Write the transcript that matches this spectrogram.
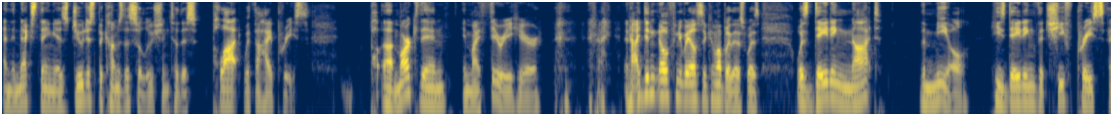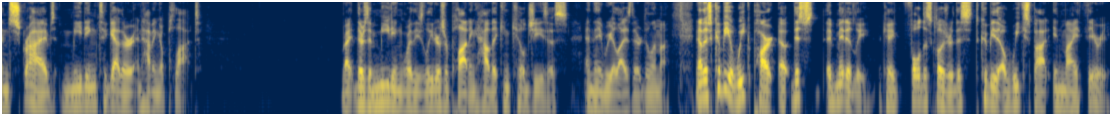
And the next thing is Judas becomes the solution to this plot with the high priest. Uh, Mark then, in my theory here, and I, and I didn't know if anybody else had come up with this, was was dating not the meal. He's dating the chief priests and scribes meeting together and having a plot right? There's a meeting where these leaders are plotting how they can kill Jesus and they realize their dilemma. Now, this could be a weak part. Uh, this, admittedly, okay, full disclosure, this could be a weak spot in my theory.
